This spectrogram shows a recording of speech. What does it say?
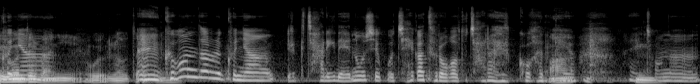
의원, 의원들 그냥- 많이 올라오더라고요. 네, 그분들을 그냥 이렇게 자리 내놓으시고 제가 들어가도 잘할 것 같아요. 네, 음. 저는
